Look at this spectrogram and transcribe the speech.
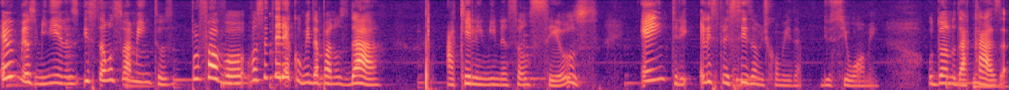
Eu e meus meninos estamos famintos. Por favor, você teria comida para nos dar? Aquele menino são seus? Entre, eles precisam de comida, disse o homem. O dono da casa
